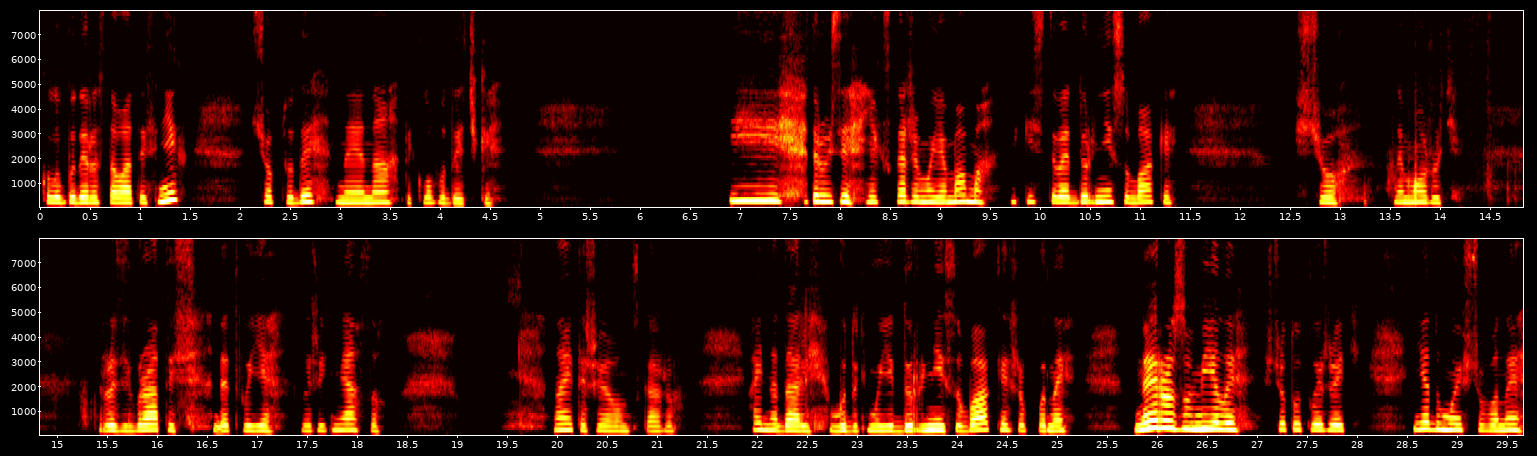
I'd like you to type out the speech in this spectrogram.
коли буде розставати сніг, щоб туди не натекло водички. І, друзі, як скаже моя мама, якісь тебе дурні собаки, що не можуть розібратись, де твоє лежить м'ясо. Знаєте, що я вам скажу? Хай надалі будуть мої дурні собаки, щоб вони не розуміли, що тут лежить. Я думаю, що вони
